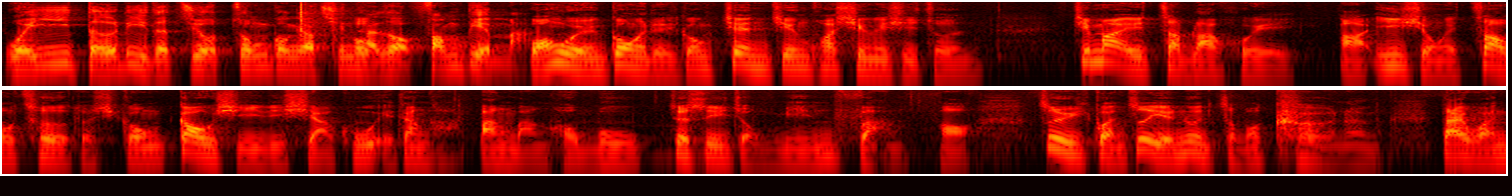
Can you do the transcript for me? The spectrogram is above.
唯一得利的只有中共要清台之后方便嘛。王委员讲的就是讲战争发生的时阵，今麦十六岁啊以上的造册，就是讲到时的社区会当帮忙服务，这是一种民防哦。至于管制言论，怎么可能？台湾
